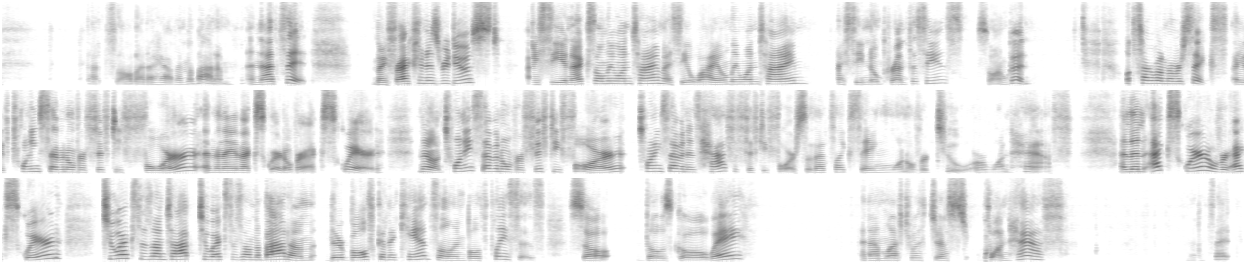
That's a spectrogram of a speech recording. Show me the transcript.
That's all that I have on the bottom. And that's it. My fraction is reduced. I see an x only one time. I see a y only one time. I see no parentheses, so I'm good. Let's talk about number six. I have 27 over 54, and then I have x squared over x squared. Now, 27 over 54, 27 is half of 54, so that's like saying 1 over 2, or 1 half. And then x squared over x squared, two x's on top, two x's on the bottom, they're both going to cancel in both places. So those go away, and I'm left with just 1 half. That's it.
